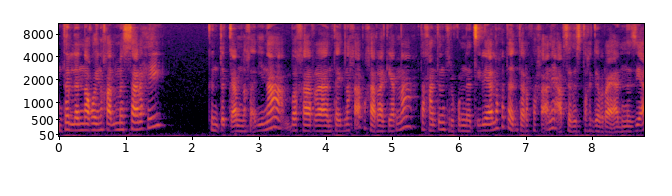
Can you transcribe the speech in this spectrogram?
እንተለና ኮይኑ ካልእ መሳርሒ ክንጥቀም ንኽእል ኢና ብካራ እንተኢልና ከዓ ብካራ ጌርና እታ ሓንቲ ንትልኩም ነፂለ ኣለኹ ተንተረፈ ከዓ ኣብ ሰለስተ ክገብራ እያ እነዚኣ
